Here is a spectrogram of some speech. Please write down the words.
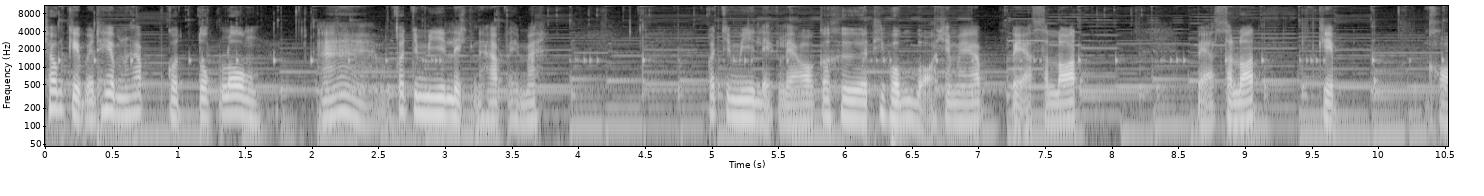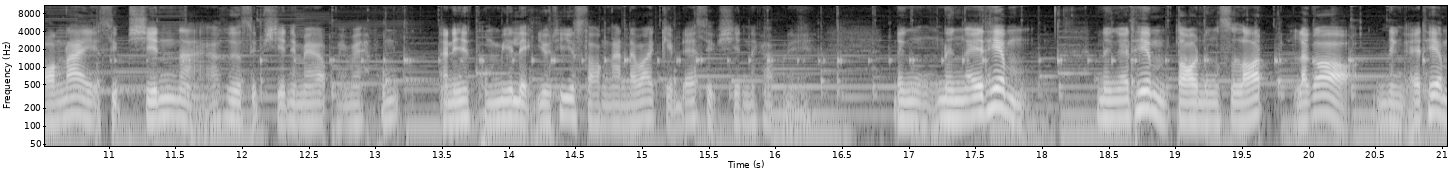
ช่องเก็บไอเทมนะครับ กดตกลง อ่ามันก็จะมีเหล็กนะครับเห็นไหม ก็จะมีเหล็กแล้วก็คือที่ผมบอกใช่ไหมครับแปดสล็อตแปดสล็อตเก็บของได้ 10 ชิ้นนะก็คือ 10 ชิ้นเห็นไหมครับเห็นไหมผมอันนี้ผมมีเหล็กอยู่ที่ 2 อันแต่ว่าเก็บได้ 10 ชิ้นนะครับนี่หนึ่งหนึ่งไอเทมหนึ่งไอเทมต่อ 1 สล็อตแล้วก็ 1 ไอเทม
